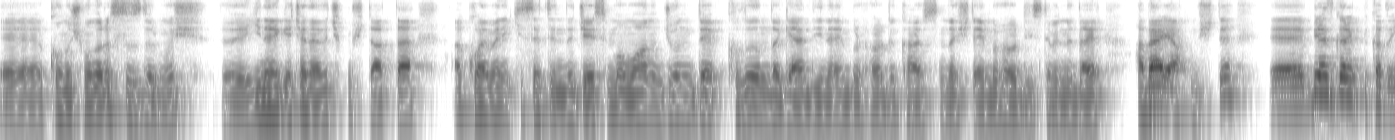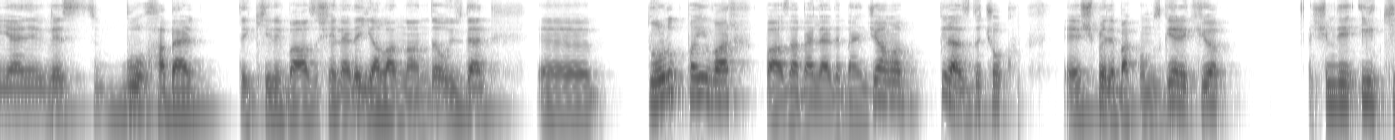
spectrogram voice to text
e, konuşmaları sızdırmış. E, yine geçenlerde çıkmıştı hatta Aquaman 2 setinde Jason Momoa'nın Johnny Depp kılığında geldiğini Amber Heard'ın karşısında işte Amber Heard'ı istemene dair haber yapmıştı. E, biraz garip bir kadın yani ve bu haberdeki bazı şeyler de yalanlandı. O yüzden e, doğruluk payı var bazı haberlerde bence ama biraz da çok e, şüpheyle bakmamız gerekiyor. Şimdi ilk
